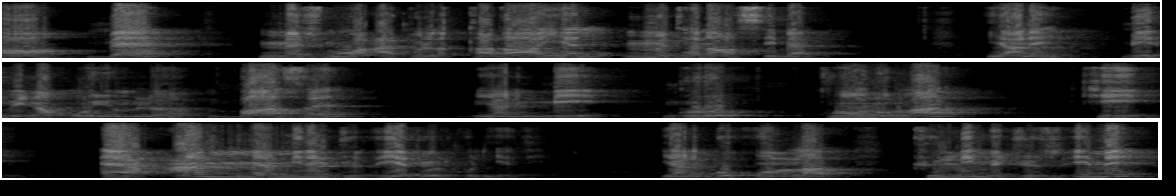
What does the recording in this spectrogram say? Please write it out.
A. B. Mecmuatul kadayel mütenasibe. Yani birbirine uyumlu bazı yani bir grup konular ki e'amme minel cüz'iyeti vel kulliyeti. Yani bu konular külli mi cüz'i mi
